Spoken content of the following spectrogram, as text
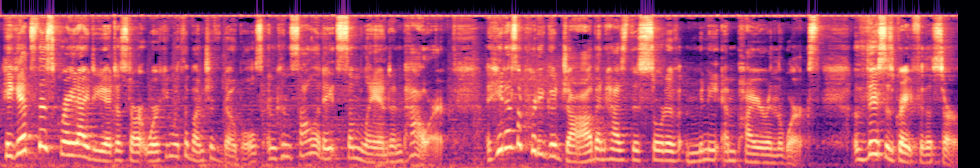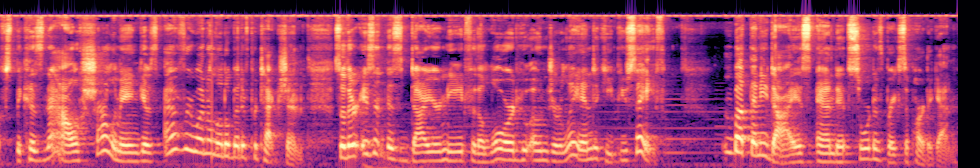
He gets this great idea to start working with a bunch of nobles and consolidate some land and power. He does a pretty good job and has this sort of mini empire in the works. This is great for the serfs because now Charlemagne gives everyone a little bit of protection, so there isn't this dire need for the lord who owns your land to keep you safe. But then he dies, and it sort of breaks apart again.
